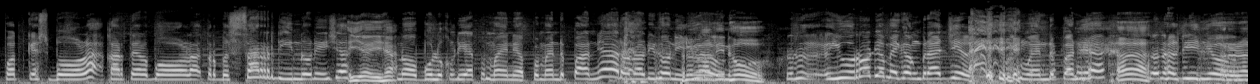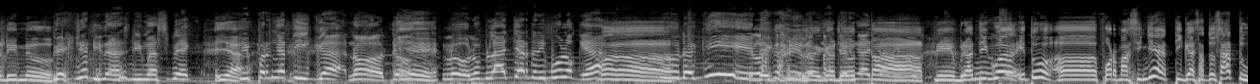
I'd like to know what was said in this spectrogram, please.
podcast bola, kartel bola terbesar di Indonesia. Iya iya. No, buluk lihat pemainnya. Pemain depannya Ronaldinho nih. Euro. Ronaldinho. Euro dia megang Brazil. Pemain depannya Ah. Ronaldinho. Ronaldinho. Backnya Dinas Dimas Beck. Iya. Kipernya tiga. No, tuh. Iya. Lu lu belajar dari buluk ya. Wah. Lu udah gila Udah gila lu. nih. Berarti gue Buset. itu eh, formasinya tiga satu satu.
